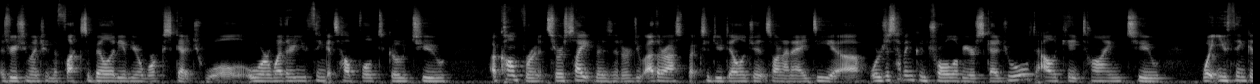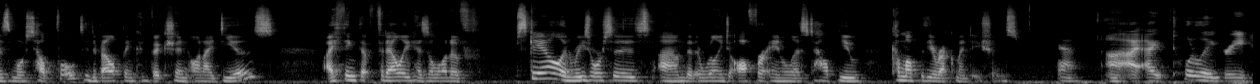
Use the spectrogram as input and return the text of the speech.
as Ritu mentioned, the flexibility of your work schedule, or whether you think it's helpful to go to a conference or a site visit or do other aspects of due diligence on an idea or just having control over your schedule to allocate time to what you think is most helpful to developing conviction on ideas. I think that Fidelity has a lot of scale and resources um, that they're willing to offer analysts to help you come up with your recommendations. Yeah, uh, I, I, totally agree.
